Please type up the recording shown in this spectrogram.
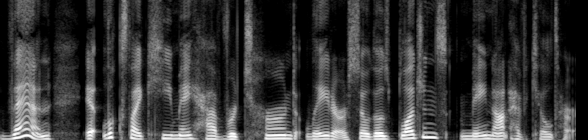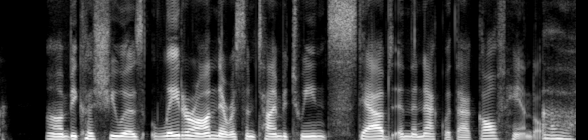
then it looks like he may have returned later. So those bludgeons may not have killed her um, because she was later on, there was some time between stabbed in the neck with that golf handle. Oh,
